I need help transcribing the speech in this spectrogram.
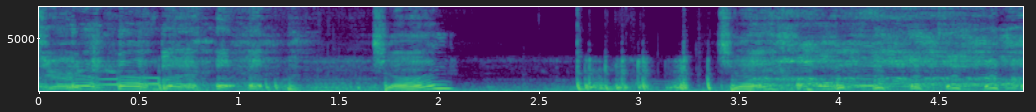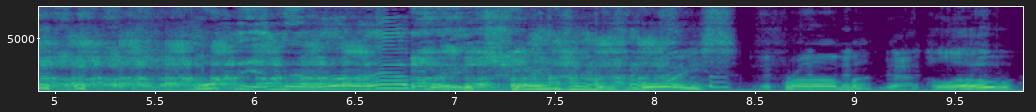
jerk. John? John? what in the hell happened? Change in his voice from hello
